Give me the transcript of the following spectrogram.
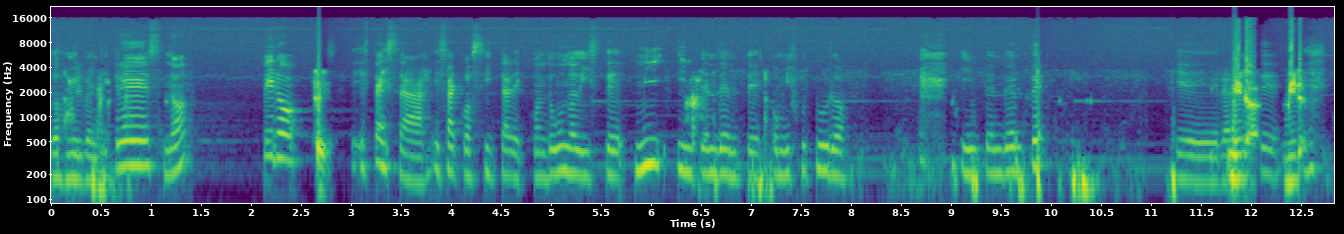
2023, ¿no? Pero está esa, esa cosita de cuando uno dice mi intendente o mi futuro intendente, que realmente... Mira, mira.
